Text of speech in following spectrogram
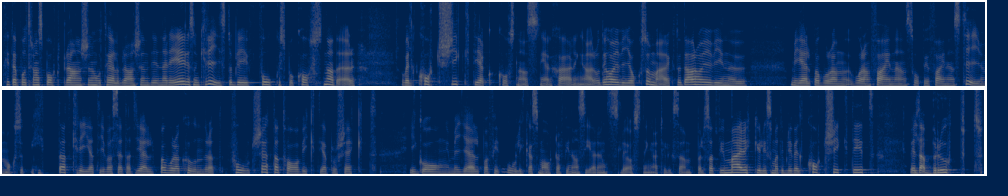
tittar på transportbranschen, hotellbranschen, det, när det är liksom kris, då blir fokus på kostnader och väldigt kortsiktiga kostnadsnedskärningar. Och det har ju vi också märkt och där har ju vi nu med hjälp av våran, våran finance, HP Finance Team också hittat kreativa sätt att hjälpa våra kunder att fortsätta ta viktiga projekt igång med hjälp av olika smarta finansieringslösningar till exempel. Så att vi märker liksom att det blir väldigt kortsiktigt, väldigt abrupt.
